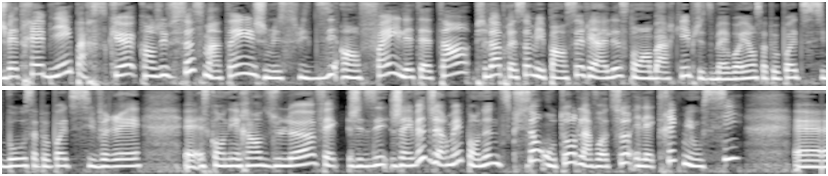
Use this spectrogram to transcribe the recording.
Je vais très bien parce que quand j'ai vu ça ce matin, je me suis dit enfin il était temps. Puis là après ça, mes pensées réalistes ont embarqué. Puis j'ai dit ben voyons, ça peut pas être si beau, ça peut pas être si vrai. Euh, est-ce qu'on est rendu là? Fait que j'ai dit j'invite Germain pour on a une discussion autour de la voiture électrique, mais aussi euh,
